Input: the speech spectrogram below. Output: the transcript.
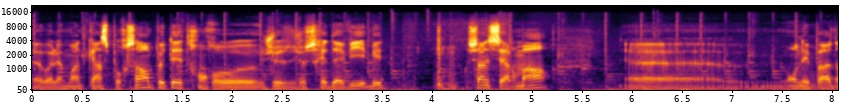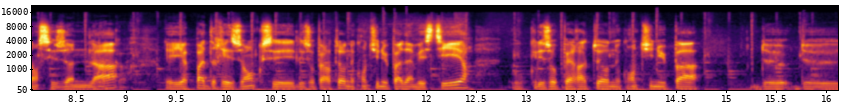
euh, voilà, moins de 15%, peut-être je, je serai d'avis, mais sincèrement, euh, on n'est pas dans ces zones-là. Et il n'y a pas de raison que les opérateurs ne continuent pas d'investir ou que les opérateurs ne continuent pas de, de,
